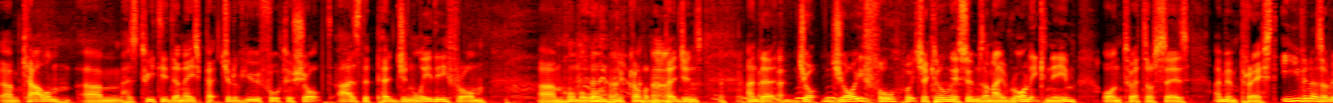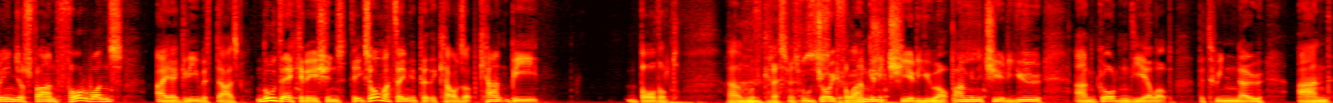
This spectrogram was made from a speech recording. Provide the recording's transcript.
Um, Callum um, has tweeted a nice picture of you photoshopped as the pigeon lady from um, Home Alone. You're covered in pigeons. And uh, jo- Joyful, which I can only assume is an ironic name, on Twitter says, I'm impressed. Even as a Rangers fan, for once, I agree with Daz. No decorations. Takes all my time to put the cards up. Can't be bothered. Uh, with Christmas. Well, joyful. I'm going to cheer you up. I'm going to cheer you and Gordon Dalziel up between now and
